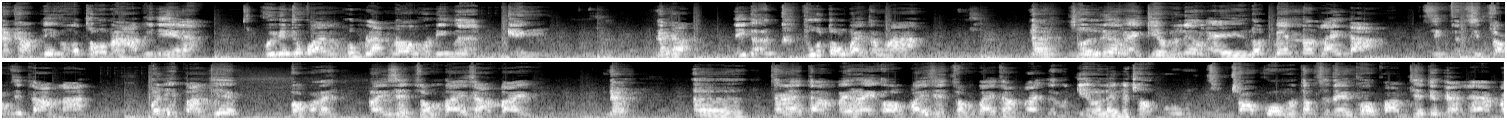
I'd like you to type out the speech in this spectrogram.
นะครับนี่เขาก็โทรมาหาพี่เดย์แล้วคุยกันทุกวันผมรักน้องคนนี้มากเก่งนะครับ นี่ก็พูดตรงไปตรงมานะส่วนเรื่องไอ้เกี่ยวกับเรื่องไอ้รถเบนซ์รถไรต่างสิบสิบสองสิบสามล้าน วันนี้ปานเทพบอกอะไรใบเสร็จสองใบสามใบนะเอ่อทนายตั้มไปให้ออกใบเสร็จสองใบสามใบแล้วมันเกี่ยวอะไรกับช่อโกงช่อโกงมันต้องแสดงข้อความเท็จตั้งแต่แรกไป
